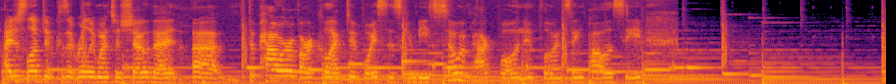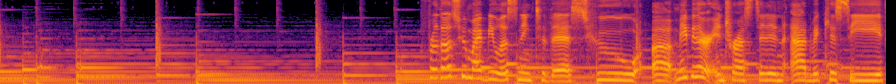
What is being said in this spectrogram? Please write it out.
I just loved it because it really went to show that uh, the power of our collective voices can be so impactful in influencing policy. For those who might be listening to this, who uh, maybe they're interested in advocacy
